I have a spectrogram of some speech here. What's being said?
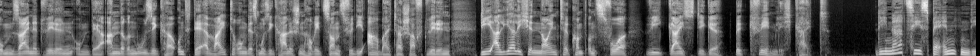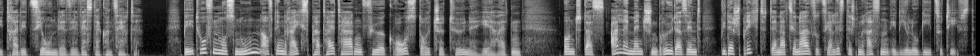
um seinetwillen, um der anderen Musiker und der Erweiterung des musikalischen Horizonts für die Arbeiterschaft willen. Die alljährliche Neunte kommt uns vor wie geistige Bequemlichkeit. Die Nazis beenden die Tradition der Silvesterkonzerte. Beethoven muss nun auf den Reichsparteitagen für großdeutsche Töne herhalten, und dass alle Menschen Brüder sind, widerspricht der nationalsozialistischen Rassenideologie zutiefst.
